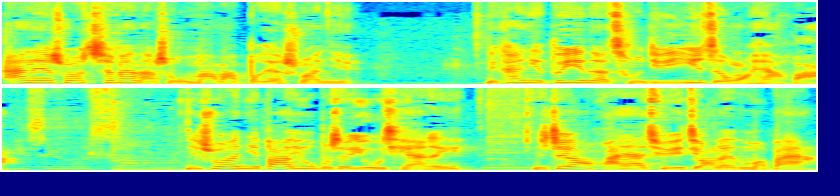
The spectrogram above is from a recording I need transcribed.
按来说吃饭的时候妈妈不该说你。你看你最近的成绩一直往下滑。你说你爸又不是有钱人，你这样滑下去将来怎么办？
